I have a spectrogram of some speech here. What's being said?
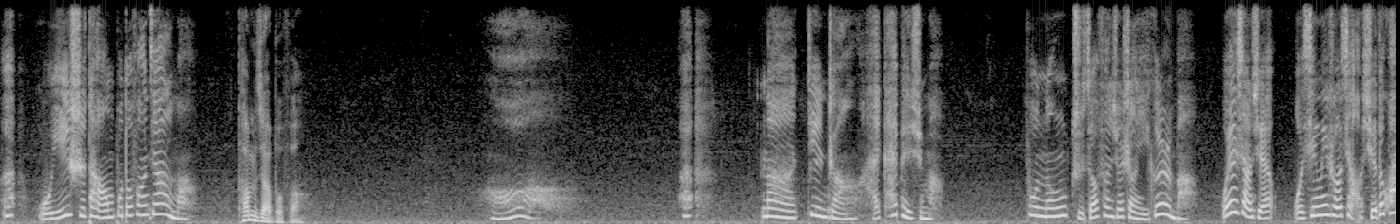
哎，五一食堂不都放假了吗？他们家不放。哦，哎，那店长还开培训吗？不能只教范学长一个人吧？我也想学，我心灵手巧，学得快。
